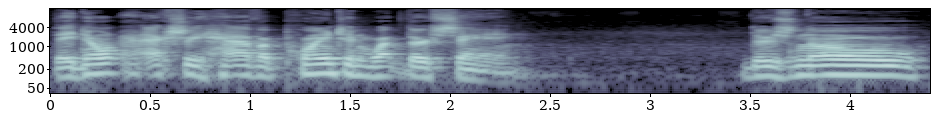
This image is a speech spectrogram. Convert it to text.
They don't actually have a point in what they're saying. There's no.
